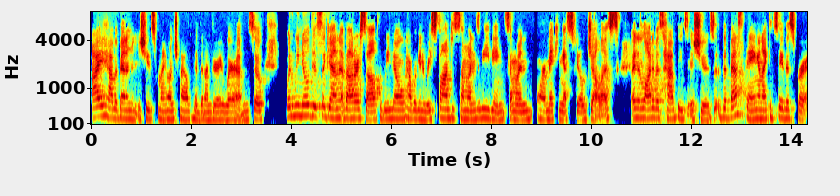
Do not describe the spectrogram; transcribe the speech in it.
I have abandonment issues from my own childhood that I'm very aware of, and so when we know this again about ourselves, we know how we're going to respond to someone leaving someone or making us feel jealous. And a lot of us have these issues. The best thing, and I can say this for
